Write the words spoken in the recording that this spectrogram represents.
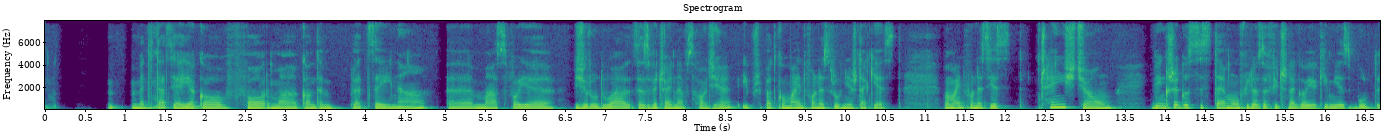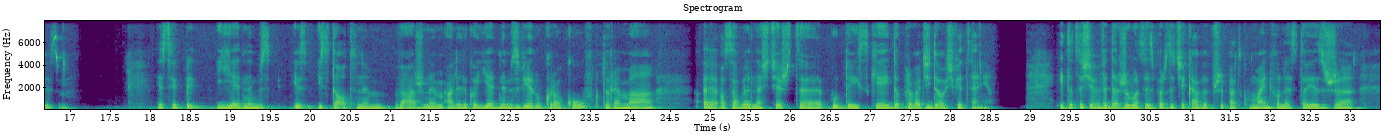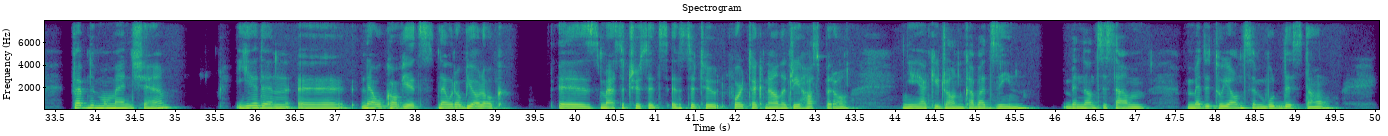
Medytacja jako forma kontemplacyjna e, ma swoje źródła zazwyczaj na wschodzie i w przypadku mindfulness również tak jest. Bo mindfulness jest częścią większego systemu filozoficznego, jakim jest buddyzm. Jest jakby jednym, z, jest istotnym, ważnym, ale tylko jednym z wielu kroków, które ma e, osobę na ścieżce buddyjskiej doprowadzić do oświecenia. I to, co się wydarzyło, co jest bardzo ciekawe w przypadku mindfulness, to jest, że w pewnym momencie jeden y, naukowiec, neurobiolog y, z Massachusetts Institute for Technology Hospital, niejaki John Kabat-Zinn, będący sam medytującym buddystą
